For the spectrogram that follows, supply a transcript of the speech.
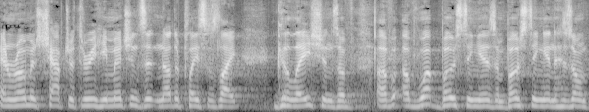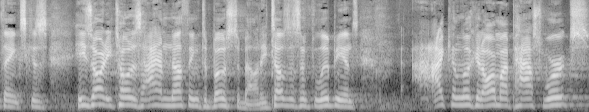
in Romans chapter 3. He mentions it in other places like Galatians of, of, of what boasting is and boasting in his own things because he's already told us, I have nothing to boast about. He tells us in Philippians, I can look at all my past works,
